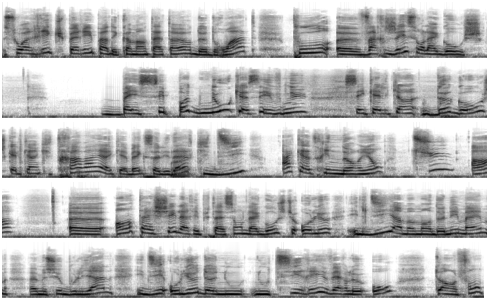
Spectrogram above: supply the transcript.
soient récupérés par des commentateurs de droite pour euh, varger sur la gauche. Ben c'est pas de nous que c'est venu, c'est quelqu'un de gauche, quelqu'un qui travaille à Québec solidaire Ouais. qui dit à Catherine Dorion, tu as euh, entaché la réputation de la gauche. Au lieu, il dit à un moment donné même, euh, Monsieur Bouliane, il dit au lieu de nous nous tirer vers le haut, dans le fond,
